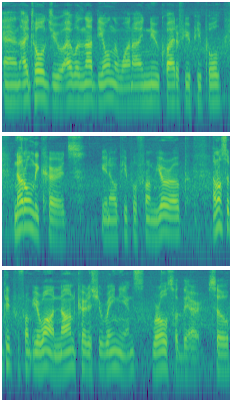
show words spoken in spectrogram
And I told you, I was not the only one. I knew quite a few people, not only Kurds, you know, people from Europe, and also people from Iran, non Kurdish Iranians were also there. So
